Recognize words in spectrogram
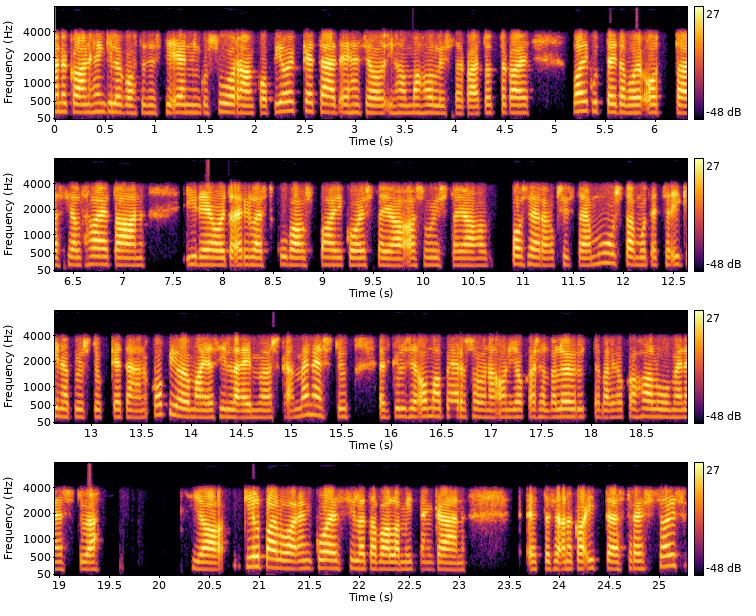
ainakaan henkilökohtaisesti en niin kuin suoraan kopioi ketään, että eihän se ole ihan mahdollistakaan. Totta kai vaikutteita voi ottaa, sieltä haetaan ideoita erilaisista kuvauspaikoista ja asuista ja poseerauksista ja muusta, mutta et sä ikinä pysty ketään kopioimaan ja sillä ei myöskään menesty. Että kyllä se oma persona on jokaiselta löydyttävä, joka haluaa menestyä. Ja kilpailua en koe sillä tavalla mitenkään, että se ainakaan itseä stressaisi,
